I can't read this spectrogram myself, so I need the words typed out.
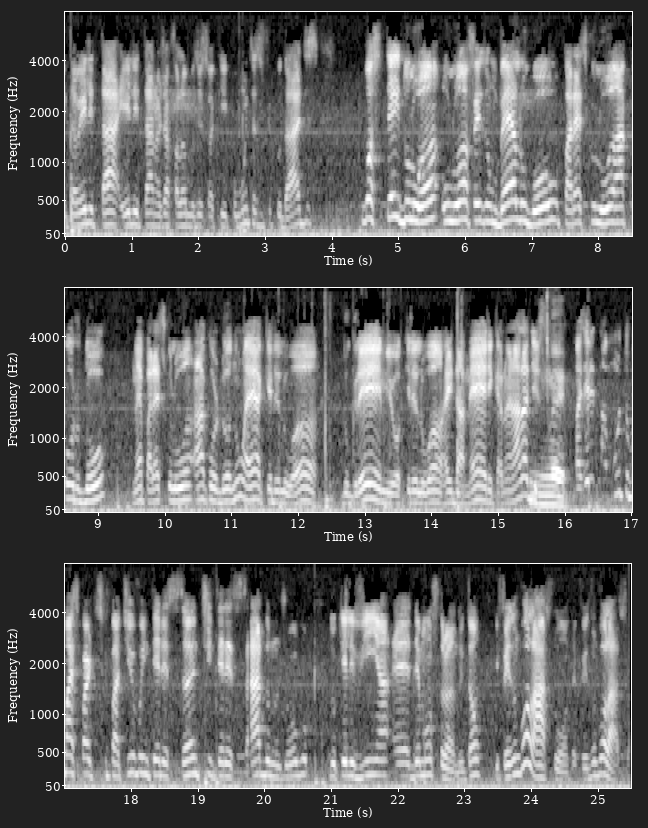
Então ele tá, ele tá, nós já falamos isso aqui, com muitas dificuldades. Gostei do Luan, o Luan fez um belo gol, parece que o Luan acordou, né? Parece que o Luan acordou, não é aquele Luan do Grêmio, aquele Luan Rei da América, não é nada disso. É. Mas ele está muito mais participativo, interessante, interessado no jogo do que ele vinha é, demonstrando. Então, e fez um golaço ontem, fez um golaço.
